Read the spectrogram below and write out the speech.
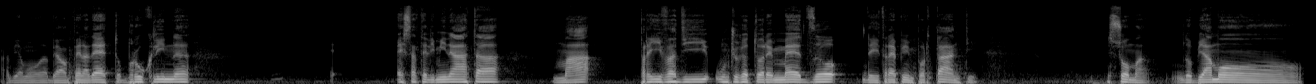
abbiamo, abbiamo appena detto Brooklyn è stata eliminata, ma priva di un giocatore e mezzo dei tre più importanti. Insomma, dobbiamo...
